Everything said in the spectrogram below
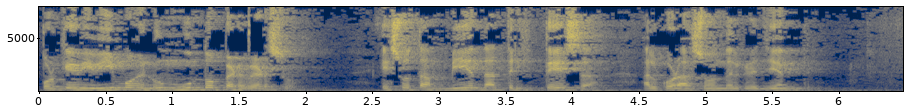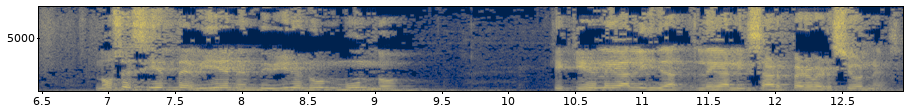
porque vivimos en un mundo perverso. Eso también da tristeza al corazón del creyente. No se siente bien en vivir en un mundo que quiere legalizar perversiones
